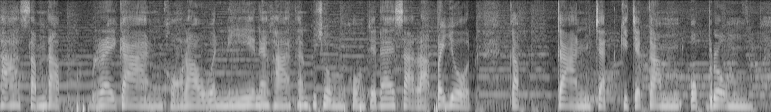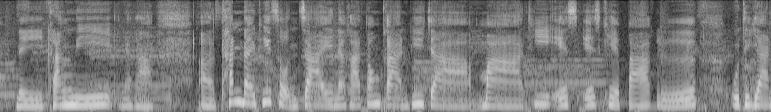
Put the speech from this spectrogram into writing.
คะสำหรับรายการของเราวันนี้นะคะ ท่านผู้ชมคงจะได้สาระประโยชน์กับการจัดกิจกรรมอบรมในครั้งนี้นะคะอ่าท่านใดที่สนใจนะคะต้องการที่จะมาที่ SSK Park หรืออุทยาน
